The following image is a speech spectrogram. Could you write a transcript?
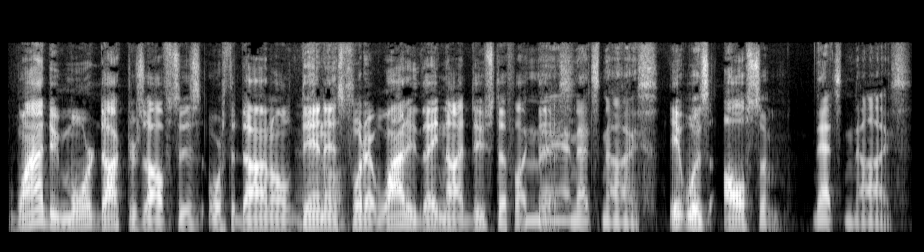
why do more doctors' offices, orthodontal, dentists, whatever? Why do they not do stuff like Man, this? Man, that's nice. It was awesome. That's nice.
